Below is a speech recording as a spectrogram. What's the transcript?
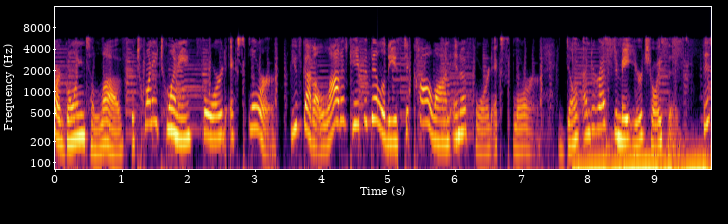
are going to love the 2020 Ford Explorer. You've got a lot of capabilities to call on in a Ford Explorer. Don't underestimate your choices. This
